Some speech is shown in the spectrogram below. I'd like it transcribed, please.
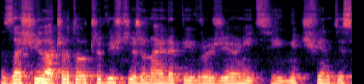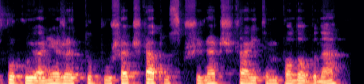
Zasilacze to oczywiście, że najlepiej w rozdzielnicy i mieć święty spokój, a nie, że tu puszeczka, tu skrzyneczka i tym podobne.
